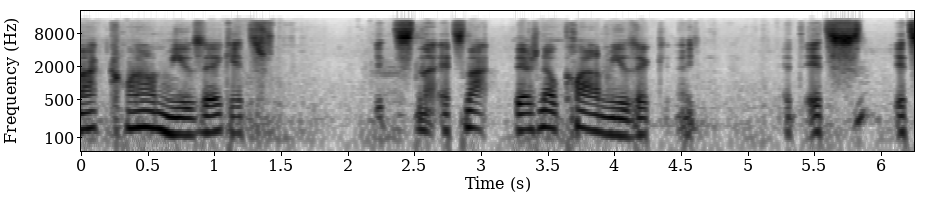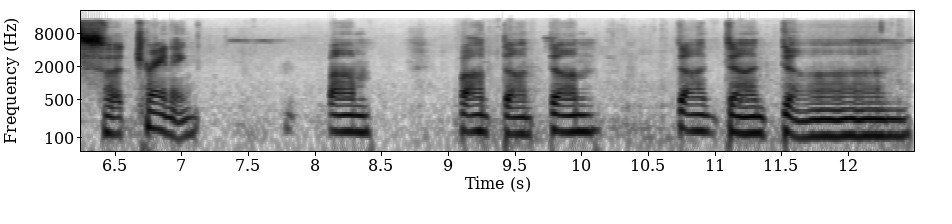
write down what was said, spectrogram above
not clown music. It's it's not. It's not. There's no clown music. It, it's it's uh, training. Bum, bum, dun, dun, dun, dun, dun,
